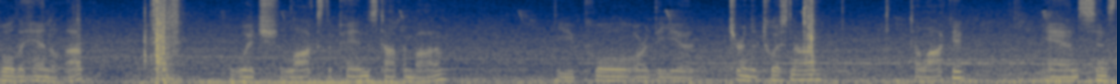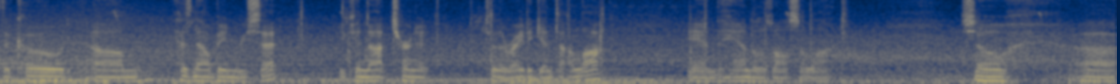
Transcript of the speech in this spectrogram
pull the handle up, which locks the pins top and bottom. You pull or the uh, turn the twist knob to lock it, and since the code um, has now been reset, you cannot turn it to the right again to unlock, and the handle is also locked. So uh,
